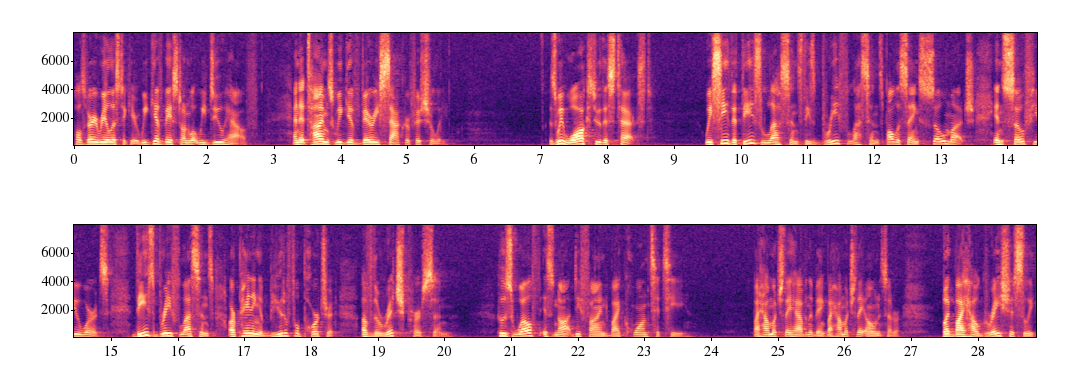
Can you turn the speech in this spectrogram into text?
Paul's very realistic here. We give based on what we do have. And at times, we give very sacrificially. As we walk through this text, we see that these lessons, these brief lessons, Paul is saying so much in so few words. These brief lessons are painting a beautiful portrait of the rich person whose wealth is not defined by quantity, by how much they have in the bank, by how much they own, etc., but by how graciously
